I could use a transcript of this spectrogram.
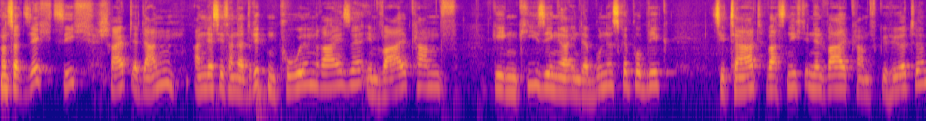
1960 schreibt er dann anlässlich seiner dritten Polenreise im Wahlkampf gegen Kiesinger in der Bundesrepublik, Zitat, was nicht in den Wahlkampf gehörte,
